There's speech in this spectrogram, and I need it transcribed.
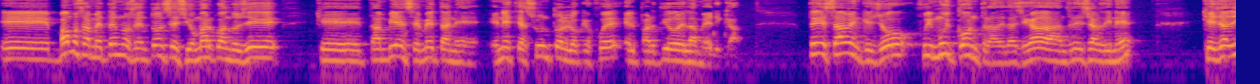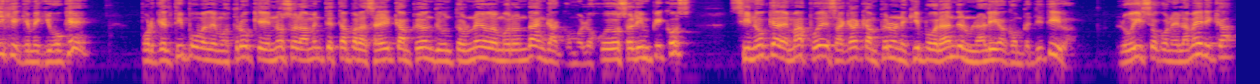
eh, vamos a meternos entonces, y Omar cuando llegue, que también se metan eh, en este asunto en lo que fue el partido del América. Ustedes saben que yo fui muy contra de la llegada de Andrés Jardinet, que ya dije que me equivoqué, porque el tipo me demostró que no solamente está para salir campeón de un torneo de Morondanga como los Juegos Olímpicos, sino que además puede sacar campeón un equipo grande en una liga competitiva. Lo hizo con el América,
